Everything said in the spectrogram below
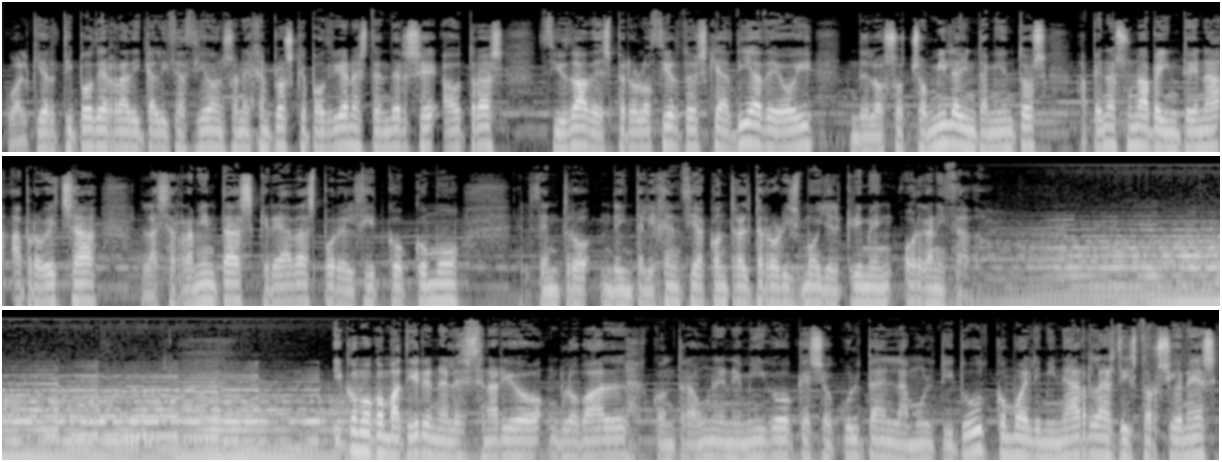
cualquier tipo de radicalización son ejemplos que podrían extenderse a otras ciudades, pero lo cierto es que a día de hoy, de los 8.000 ayuntamientos, apenas una veintena aprovecha las herramientas creadas por el CITCO como el Centro de Inteligencia contra el Terrorismo y el Crimen Organizado. ¿Y cómo combatir en el escenario global contra un enemigo que se oculta en la multitud? ¿Cómo eliminar las distorsiones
